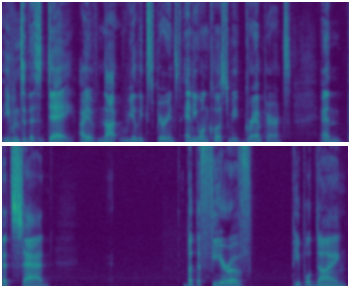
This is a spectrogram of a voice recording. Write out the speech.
even to this day i have not really experienced anyone close to me grandparents and that's sad. But the fear of people dying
